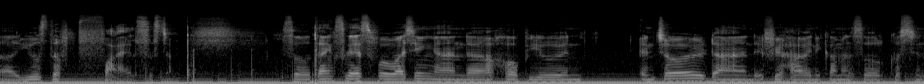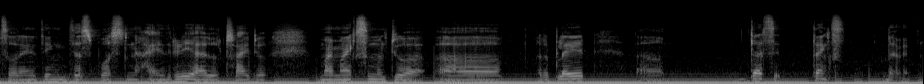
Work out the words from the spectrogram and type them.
uh, use the file system. So thanks guys for watching and uh, hope you enjoyed and if you have any comments or questions or anything just post in Hyderabad. I'll try to my maximum to uh, uh, reply it. Um, that's it. Thanks. Bye bye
